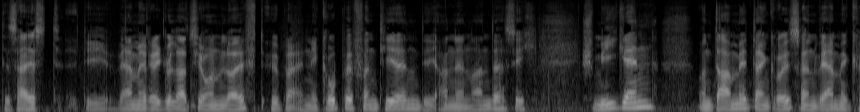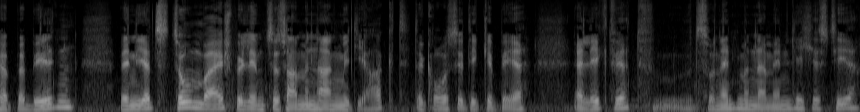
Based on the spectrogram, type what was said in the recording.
Das heißt, die Wärmeregulation läuft über eine Gruppe von Tieren, die aneinander sich schmiegen und damit einen größeren Wärmekörper bilden. Wenn jetzt zum Beispiel im Zusammenhang mit Jagd der große dicke Bär erlegt wird, so nennt man ein männliches Tier,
